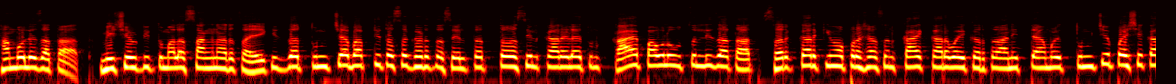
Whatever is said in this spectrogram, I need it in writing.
थांबवले जातात. मी शेवटी तुम्हाला सांगणारच आहे की जर तुमच्या बाबतीत असं घडत असेल तर तहसील कार्यालयातून काय पावलं उचलली जातात सरकार किंवा प्रशासन काय कारवाई करतं आणि त्यामुळे तुमचे पैसे का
